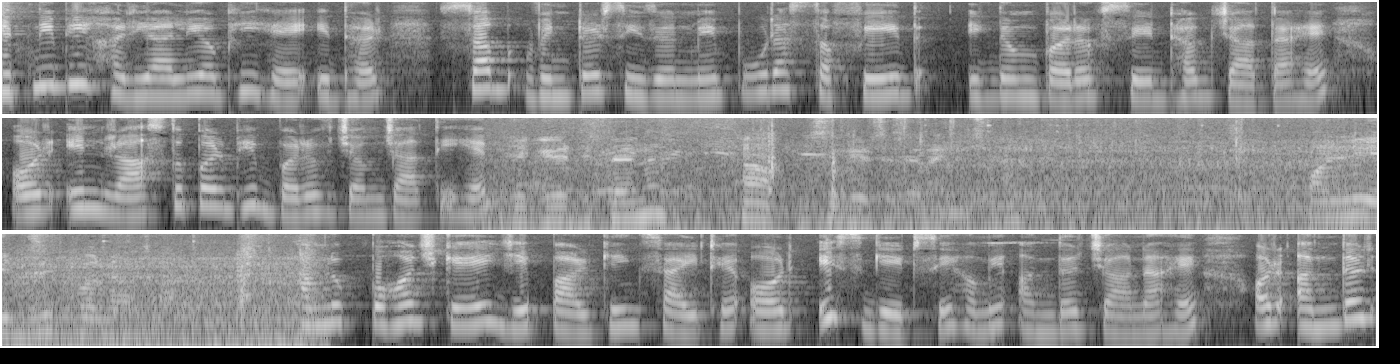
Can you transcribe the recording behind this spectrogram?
जितनी भी हरियाली अभी है इधर सब विंटर सीज़न में पूरा सफ़ेद एकदम बर्फ़ से ढक जाता है और इन रास्तों पर भी बर्फ़ जम जाती है। ये गेट दिखता है ना? हाँ। इसी गेट से ओनली एग्जिट बोल था। हम लोग पहुँच गए ये पार्किंग साइट है और इस गेट से हमें अंदर जाना है और अंदर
